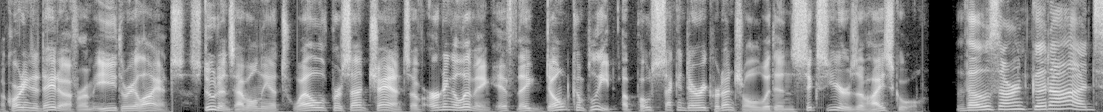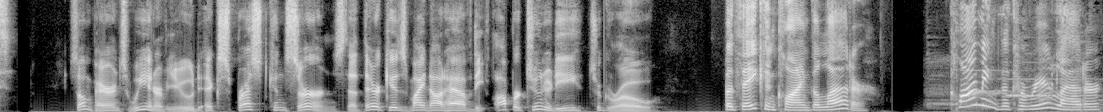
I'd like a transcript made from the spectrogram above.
According to data from E3 Alliance, students have only a 12% chance of earning a living if they don't complete a post secondary credential within six years of high school. Those aren't good odds. Some parents we interviewed expressed concerns that their kids might not have the opportunity to grow but they can climb the ladder. Climbing the career ladder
